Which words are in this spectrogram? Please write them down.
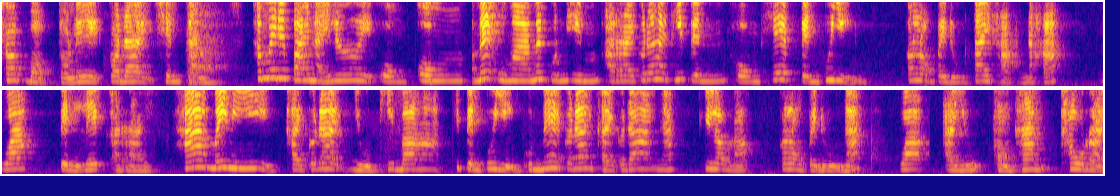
ชอบบอกตัวเลขก็ได้เช่นกัน ถ้าไม่ได้ไปไหนเลย องค์องค์แม่อุมาแม่กุนอิมอะไรก็ได้ที่เป็นองค์เทพเป็นผู้หญิง ก็ลองไปดูใต้ฐานนะคะ ว่าเป็นเลขอะไร ถ้าไม่มีใครก็ได้อยู่ที่บ้านที่เป็นผู้หญิง คุณแม่ก็ได้ใครก็ได้นะ ที่เรารักก็ลองไปดูนะ ว่าอายุของท่านเท่าไหร่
